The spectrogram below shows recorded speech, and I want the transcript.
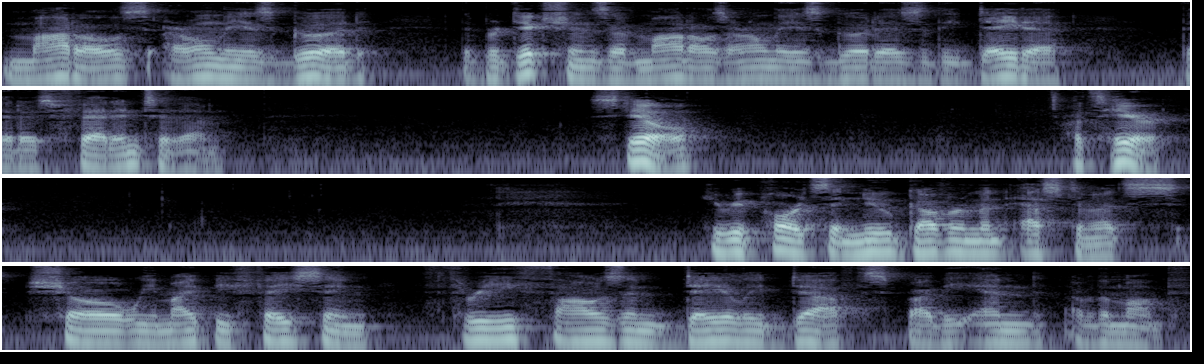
models are only as good. The predictions of models are only as good as the data that is fed into them. Still, let's hear. He reports that new government estimates show we might be facing 3,000 daily deaths by the end of the month.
